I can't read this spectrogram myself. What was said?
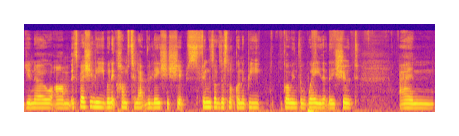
you know, um, especially when it comes to like relationships, things are just not going to be going the way that they should. And,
